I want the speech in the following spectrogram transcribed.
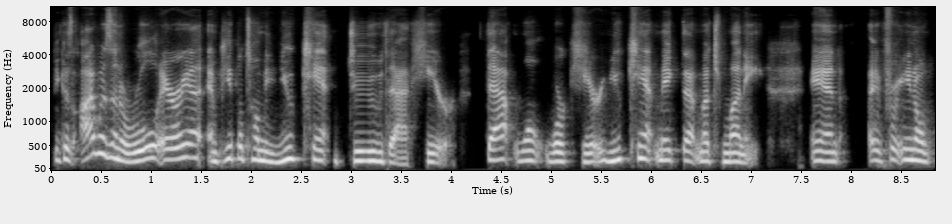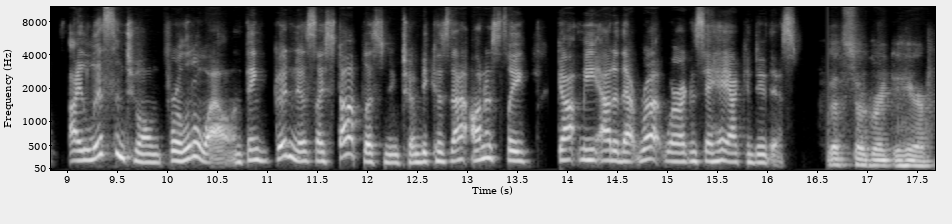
Because I was in a rural area and people told me, you can't do that here. That won't work here. You can't make that much money. And for you know i listened to him for a little while and thank goodness i stopped listening to him because that honestly got me out of that rut where i can say hey i can do this that's so great to hear.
